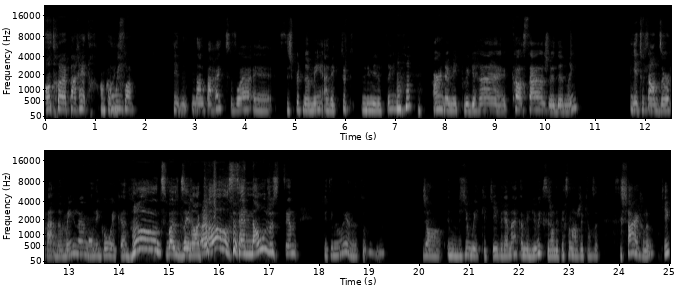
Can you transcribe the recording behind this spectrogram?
entre paraître, encore Oui. une fois. Puis dans le paraître, tu vois, euh, si je peux te nommer avec toute l'humilité, Mhm. un de mes plus grands euh, cassages de nez, il est tout le temps dur à nommer, là. Mon ego est comme, oh, tu vas le dire encore, c'est non, Justine. J'ai été louer un auto, là. genre une Buick, qui est vraiment comme les Buick, c'est genre des personnes âgées qui ont ça. C'est cher, là, OK?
